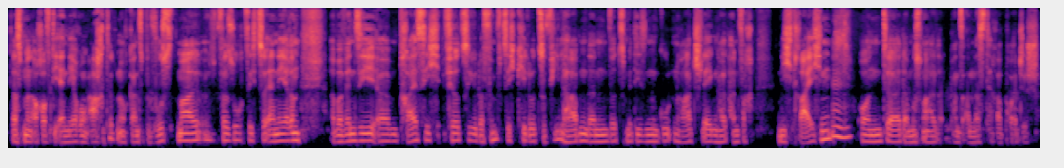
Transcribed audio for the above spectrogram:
dass man auch auf die Ernährung achtet und auch ganz bewusst mal versucht, sich zu ernähren. Aber wenn sie ähm, 30, 40 oder 50 Kilo zu viel haben, dann wird es mit diesen guten Ratschlägen halt einfach nicht reichen. Mhm. Und äh, da muss man halt ganz anders therapeutisch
